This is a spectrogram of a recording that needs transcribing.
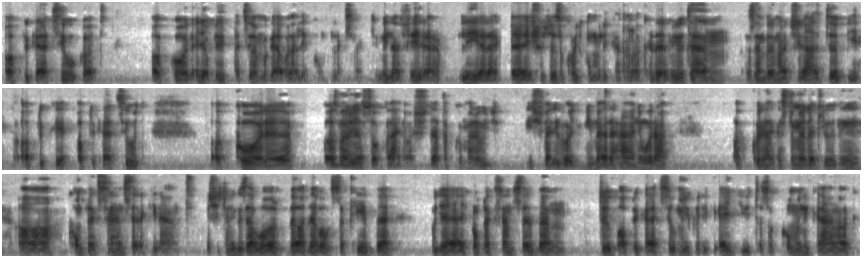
applikációkat, akkor egy applikáció magában elég komplexnek. Mindenféle léjerek, és hogy azok hogy kommunikálnak. De miután az ember már csinál többi applikációt, akkor az már olyan szokványos, tehát akkor már úgy ismeri, hogy mi merre hány óra, akkor elkezdtem érdeklődni a komplex rendszerek iránt. És itt igazából be a DevOps a képbe, ugye egy komplex rendszerben több applikáció működik együtt, azok kommunikálnak,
